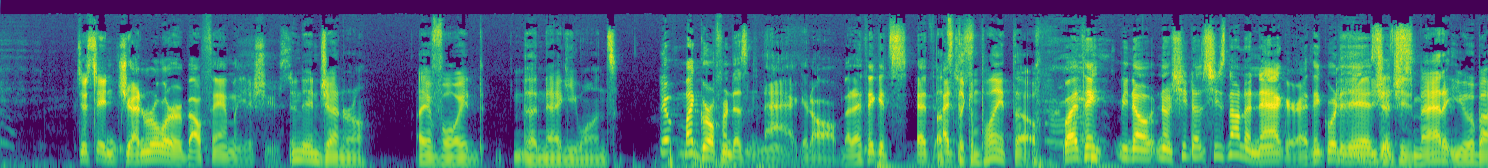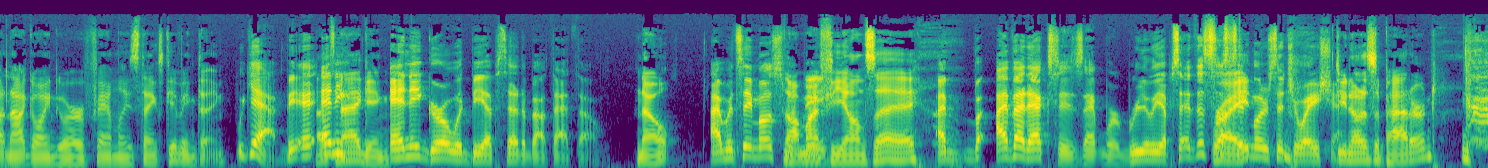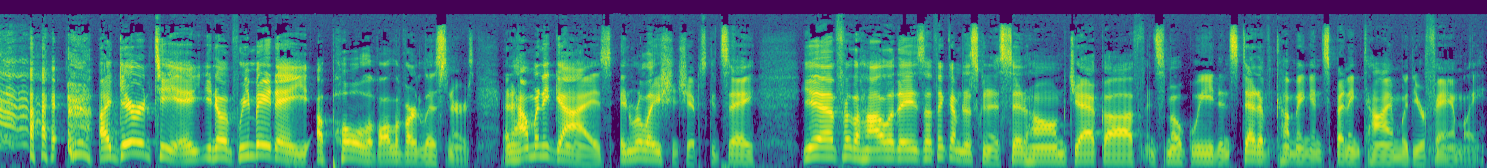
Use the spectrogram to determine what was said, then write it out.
Just in general, or about family issues. in, in general, I avoid the naggy ones. You know, my girlfriend doesn't nag at all, but I think it's. I, That's I the complaint, though. Well, I think you know. No, she does. She's not a nagger. I think what it is. It's- She's mad at you about not going to her family's Thanksgiving thing. Well, yeah, That's any, nagging. Any girl would be upset about that, though. No, I would say most. not my be. fiance. I, but I've had exes that were really upset. This is a similar situation. Do you notice a pattern? I guarantee you, you know, if we made a, a poll of all of our listeners and how many guys in relationships could say, yeah, for the holidays, I think I'm just going to sit home, jack off, and smoke weed instead of coming and spending time with your family.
